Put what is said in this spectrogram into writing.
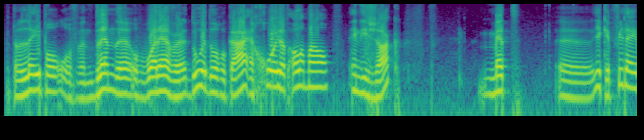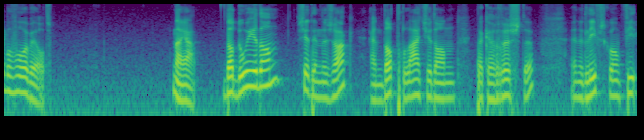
Met een lepel of een blender of whatever. Doe het door elkaar en gooi dat allemaal in die zak. Met eh, je kipfilet bijvoorbeeld. Nou ja, dat doe je dan. Zit in de zak. En dat laat je dan lekker rusten. En het liefst gewoon vi-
